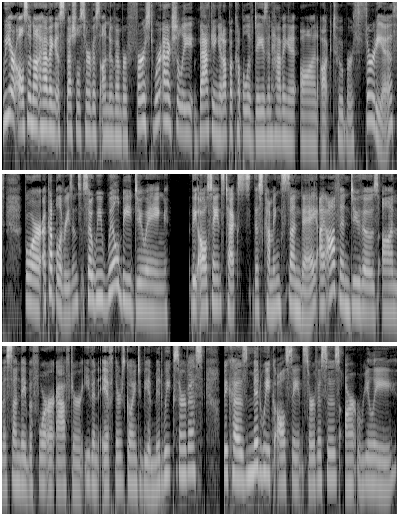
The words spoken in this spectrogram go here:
We are also not having a special service on November 1st. We're actually backing it up a couple of days and having it on October 30th for a couple of reasons. So we will be doing the All Saints texts this coming Sunday. I often do those on the Sunday before or after, even if there's going to be a midweek service, because midweek All Saints services aren't really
